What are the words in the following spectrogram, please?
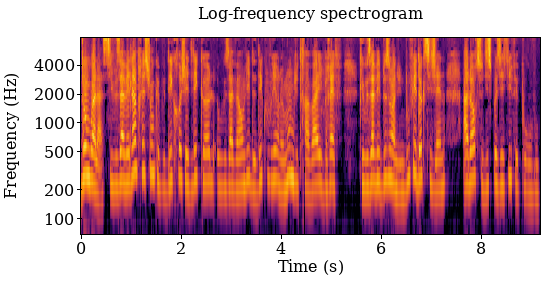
Donc voilà, si vous avez l'impression que vous décrochez de l'école ou vous avez envie de découvrir le monde du travail, bref, que vous avez besoin d'une bouffée d'oxygène, alors ce dispositif est pour vous.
